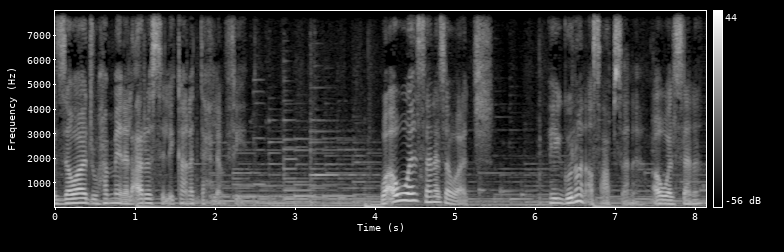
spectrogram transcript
الزواج وحمين العرس اللي كانت تحلم فيه. وأول سنة زواج. هي يقولون أصعب سنة. أول سنة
